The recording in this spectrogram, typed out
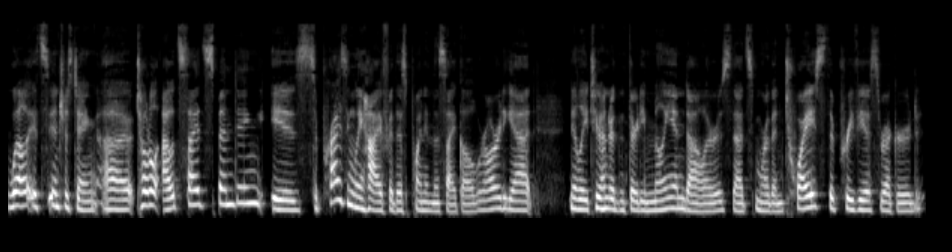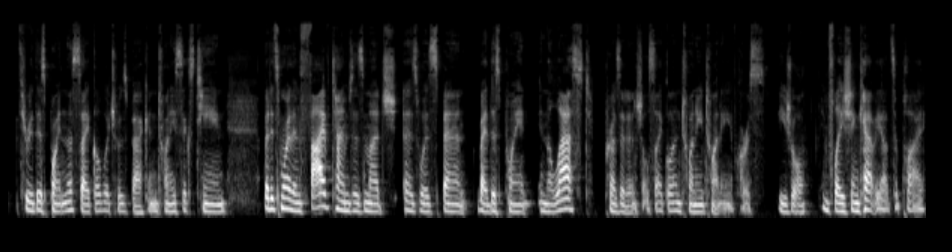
Well, it's interesting. Uh, total outside spending is surprisingly high for this point in the cycle. We're already at nearly $230 million. That's more than twice the previous record through this point in the cycle, which was back in 2016 but it's more than five times as much as was spent by this point in the last presidential cycle in 2020. Of course, usual inflation caveats apply.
